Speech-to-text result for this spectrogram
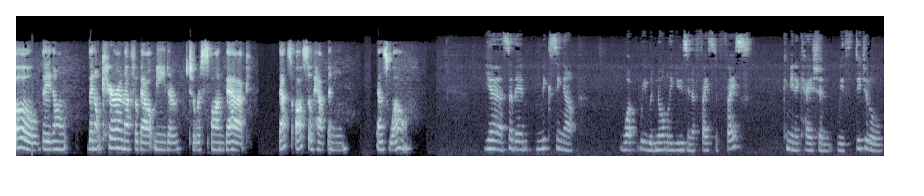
oh they don't they don't care enough about me to to respond back that's also happening as well yeah so they're mixing up what we would normally use in a face-to-face communication with digital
